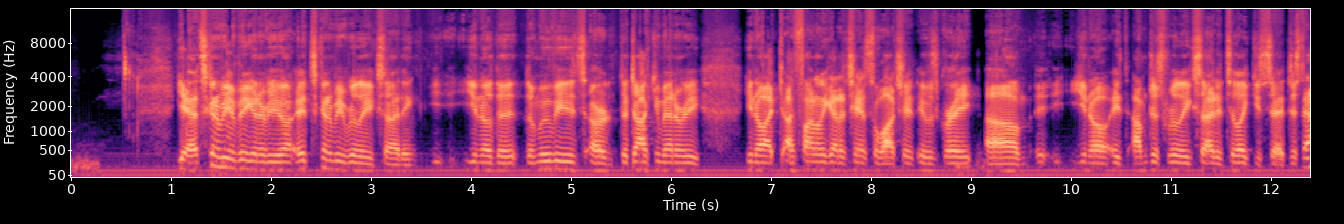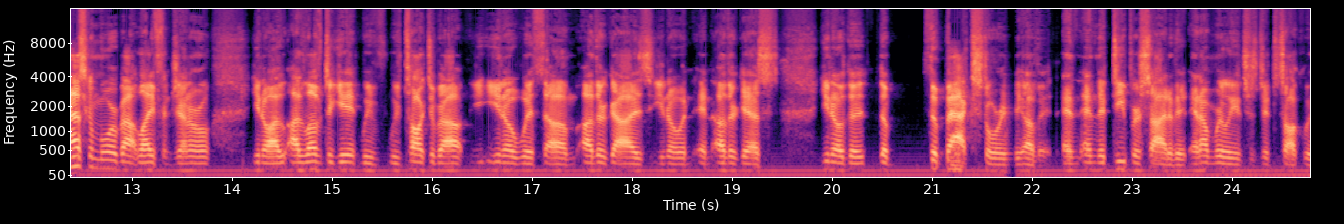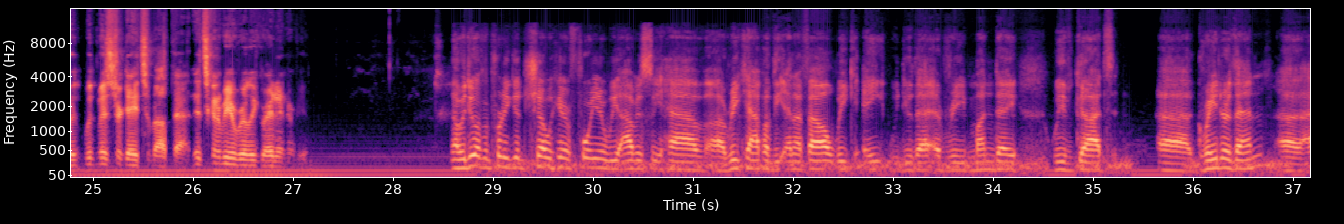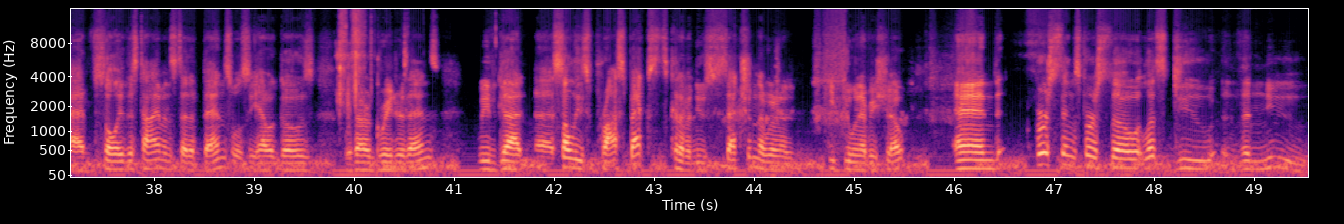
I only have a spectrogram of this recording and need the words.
yeah, it's going to be a big interview. It's going to be really exciting. You know, the the movies or the documentary. You know, I, I finally got a chance to watch it. It was great. Um, it, you know, it, I'm just really excited to, like you said, just ask him more about life in general. You know, I, I love to get. We've we've talked about you know with um, other guys, you know, and, and other guests. You know, the the the backstory of it and, and the deeper side of it. And I'm really interested to talk with, with Mr. Gates about that. It's going to be a really great interview. Now we do have a pretty good show here for you. We obviously have a recap of the NFL Week Eight. We do that every Monday. We've got uh, greater than. Uh, I have Sully this time instead of Ben, so we'll see how it goes with our greater thans. We've got uh, Sully's prospects. It's kind of a new section that we're going to keep doing every show. And first things first, though, let's do the news.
